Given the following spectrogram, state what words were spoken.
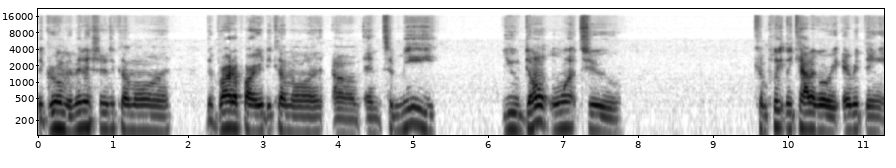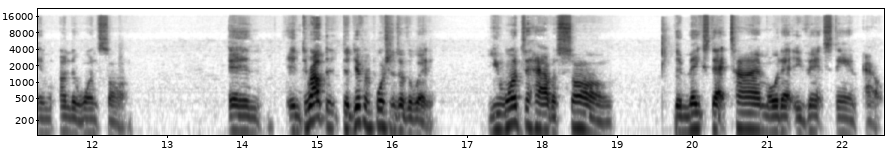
the groom and minister to come on the bridal party to come on um, and to me you don't want to completely category everything in under one song and and throughout the, the different portions of the wedding you want to have a song that makes that time or that event stand out.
